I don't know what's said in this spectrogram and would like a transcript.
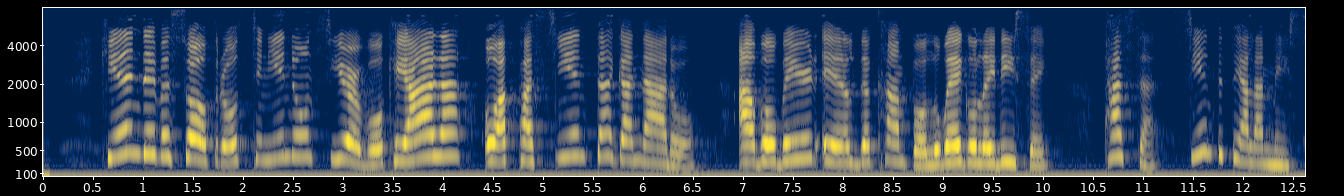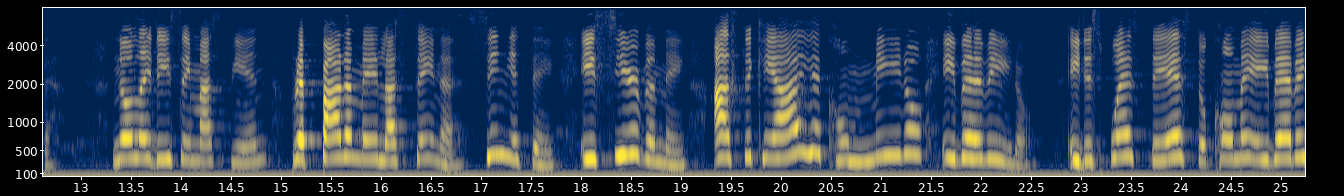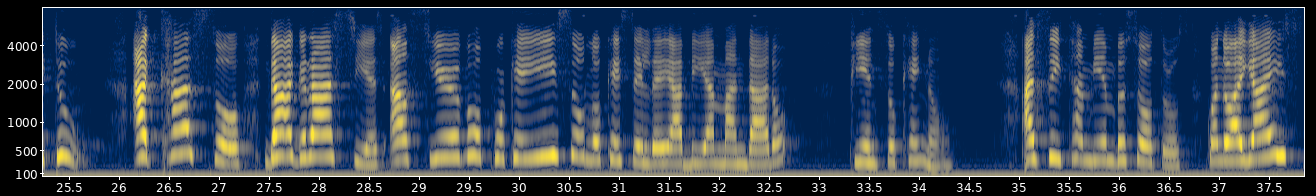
¿Quién de vosotros, teniendo un siervo que ara o apacienta ganado, al volver él del campo, luego le dice, pasa, siéntate a la mesa? No le dice más bien, prepárame la cena, ciñete y sírveme hasta que haya comido y bebido. Y después de esto come y bebe tú. ¿Acaso da gracias al siervo porque hizo lo que se le había mandado? Pienso que no. Así también vosotros, cuando hayáis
